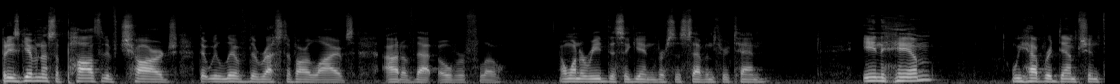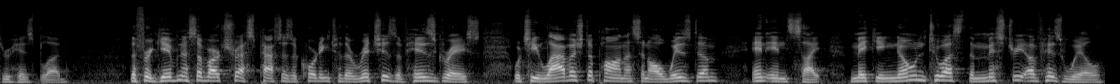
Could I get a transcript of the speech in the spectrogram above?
but He's given us a positive charge that we live the rest of our lives out of that overflow. I want to read this again, verses 7 through 10. In Him we have redemption through His blood, the forgiveness of our trespasses according to the riches of His grace, which He lavished upon us in all wisdom and insight, making known to us the mystery of His will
